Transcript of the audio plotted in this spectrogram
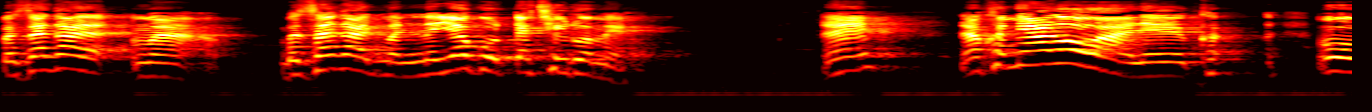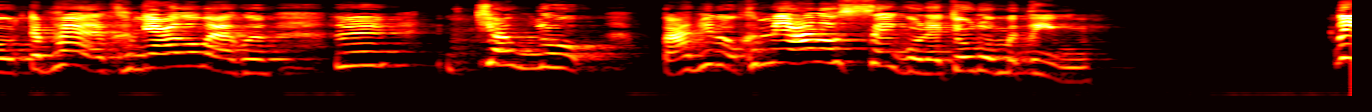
ပါဇက်ကဟိုပါဇက်ကမနရက်ကိုတက်ချိတ်တော့မယ်အဲနောက်ခမရတော့ကလည်းခဟိုတစ်ဖက်ခမရတော့ကဟင်းကြောက်လို့ဘာဖြစ်လို့ခမရတော့စိတ်ကိုလည်းကျုပ်တို့မသိဘူးသိ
